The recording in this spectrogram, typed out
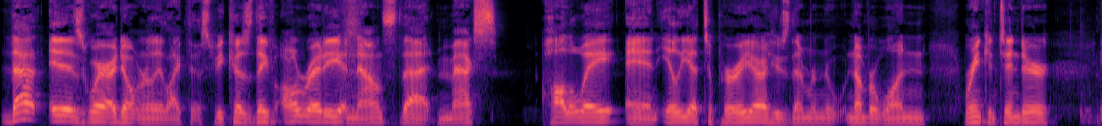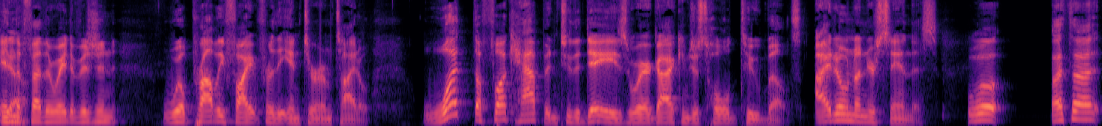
That is where I don't really like this because they've already announced that Max Holloway and Ilya Topuria, who's the number- number one ring contender in Yeah. the featherweight division, will probably fight for the interim title. What the fuck happened to the days where a guy can just hold two belts? I don't understand this. Well, I thought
